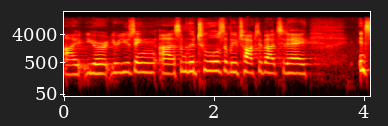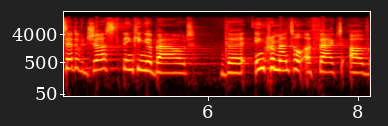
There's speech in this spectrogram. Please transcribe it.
uh, you're, you're, using uh, some of the tools that we've talked about today, instead of just thinking about the incremental effect of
